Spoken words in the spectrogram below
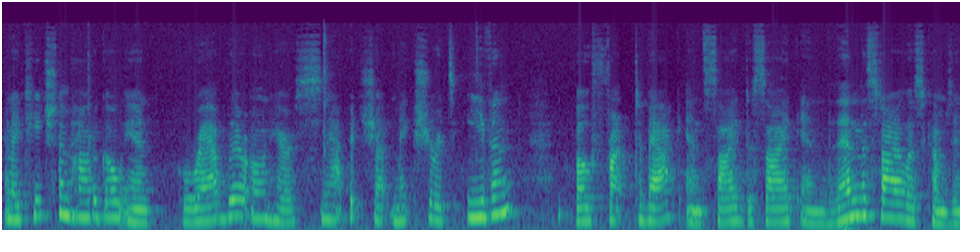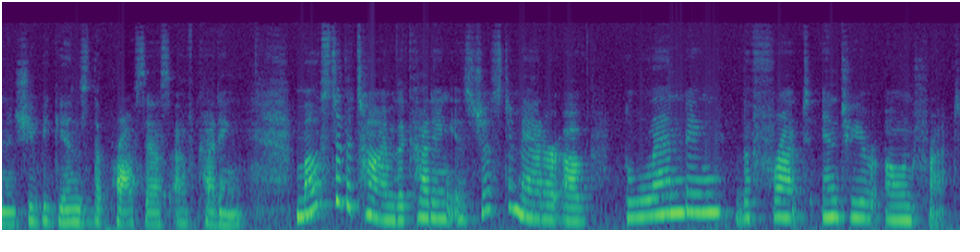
And I teach them how to go in, grab their own hair, snap it shut, make sure it's even, both front to back and side to side and then the stylist comes in and she begins the process of cutting. Most of the time the cutting is just a matter of blending the front into your own front.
